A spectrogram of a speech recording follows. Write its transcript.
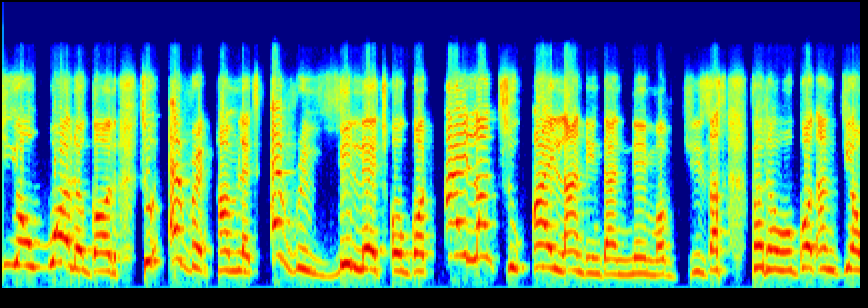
your word, oh God, to every hamlet, every village, oh God, island to island in the name of Jesus. Father, oh God, and their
